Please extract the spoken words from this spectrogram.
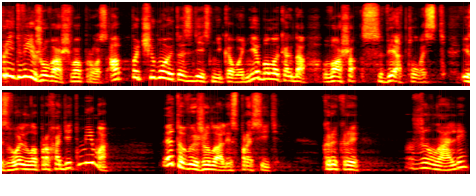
Предвижу ваш вопрос. А почему это здесь никого не было, когда ваша светлость изволила проходить мимо? Это вы желали спросить? Кры-кры. Желали?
